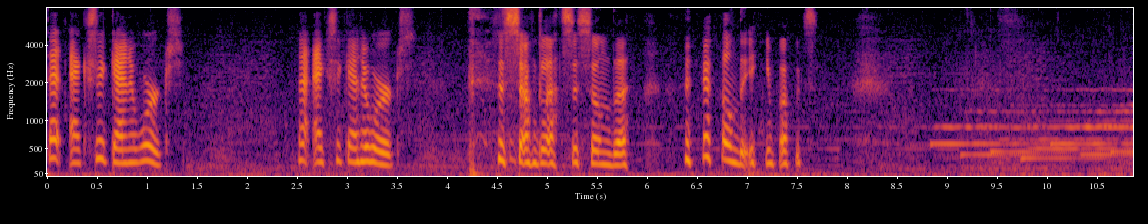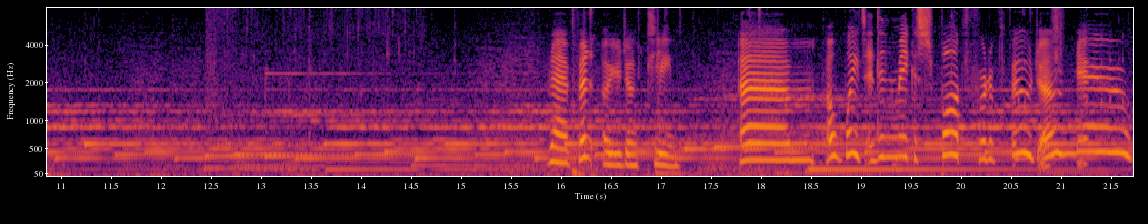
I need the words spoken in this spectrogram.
that actually kind of works. That actually kind of works. the sunglasses on the on the emotes. Raven? Oh, you don't clean. Um. Oh wait, I didn't make a spot for the food. Oh no!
